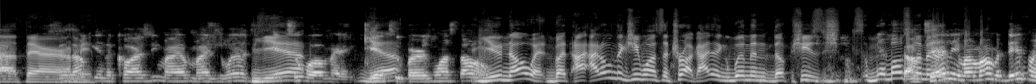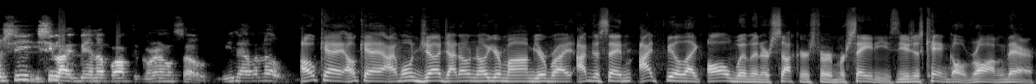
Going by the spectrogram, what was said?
out there. Since I I'm mean, getting the cars, you might might as well just Yeah. get two of them and Yeah. two birds one stone. you know it, but I, I don't think she wants a truck. I think women, the, she's, she's well, most I'm women. are- telling you, my mama different. She she like being up off the ground, so you never know. Okay, okay. I won't judge. I don't know your mom. You're right. I'm just saying. I feel like all women are suckers for Mercedes. You just can't go wrong there.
